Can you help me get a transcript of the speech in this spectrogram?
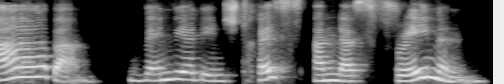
Aber wenn wir den Stress anders framen,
